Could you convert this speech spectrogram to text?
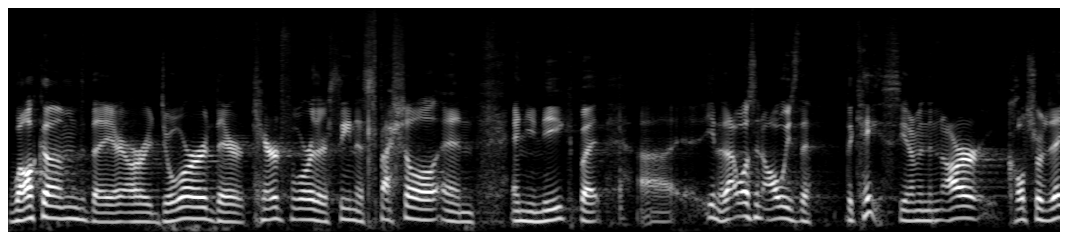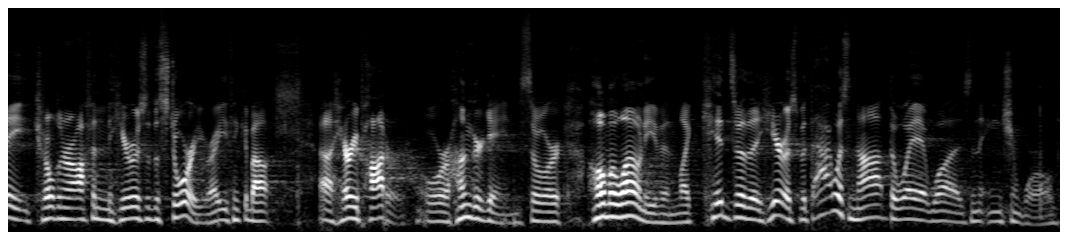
welcomed, they are adored, they're cared for, they're seen as special and, and unique. But, uh, you know, that wasn't always the, the case. You know, I mean, in our culture today, children are often the heroes of the story, right? You think about uh, Harry Potter or Hunger Games or Home Alone, even. Like, kids are the heroes, but that was not the way it was in the ancient world.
